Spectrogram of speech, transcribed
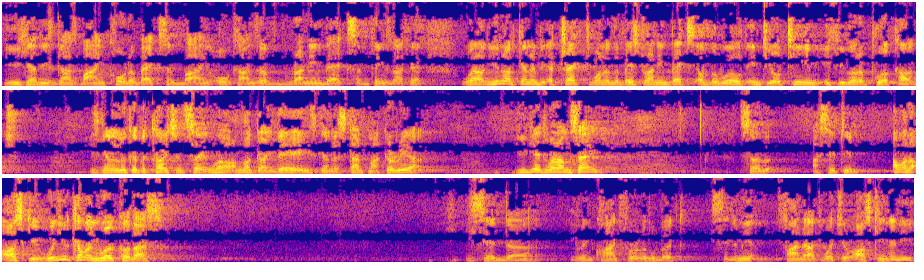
you hear these guys buying quarterbacks and buying all kinds of running backs and things like that. Well, you're not going to attract one of the best running backs of the world into your team if you've got a poor coach. He's going to look at the coach and say, well, I'm not going there. He's going to stunt my career. You get what I'm saying? So I said to him, I want to ask you, will you come and work with us? He said, uh, he went quiet for a little bit. He said, let me find out what you're asking. And he,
